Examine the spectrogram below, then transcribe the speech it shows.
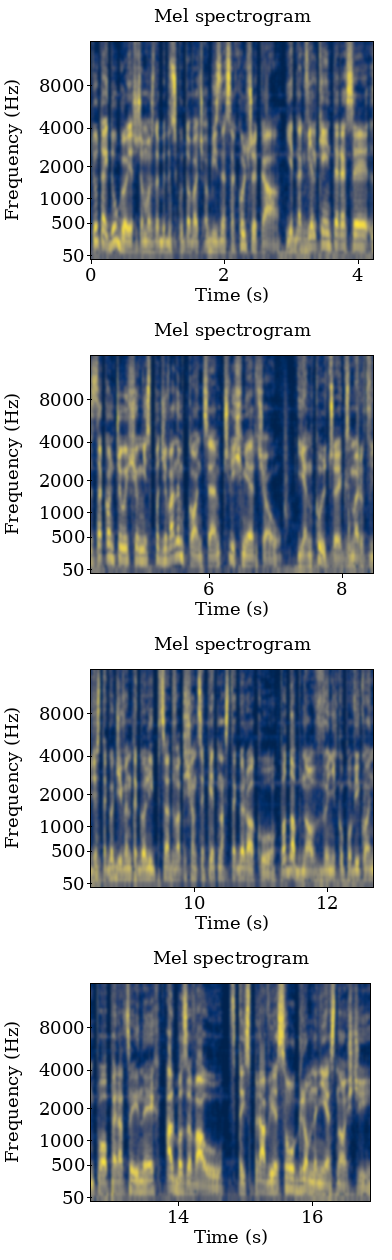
Tutaj długo jeszcze można by dyskutować o biznesach Kulczyka, jednak wielkie interesy zakończyły się niespodziewanym końcem, czyli śmiercią. Jan Kulczyk zmarł 29 lipca 2015 roku, podobno w wyniku powikłań pooperacyjnych albo zawału. W tej sprawie są ogromne niejasności.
